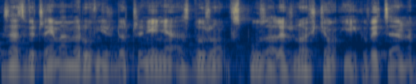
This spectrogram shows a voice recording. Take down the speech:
zazwyczaj mamy również do czynienia z dużą współzależnością ich wycen.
